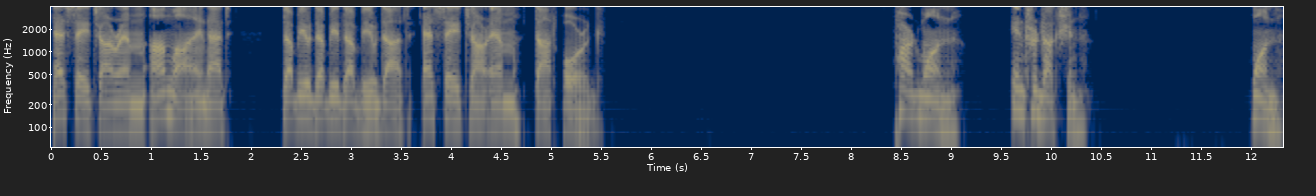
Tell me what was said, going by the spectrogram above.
SHRM online at www.shrm.org. Part 1 Introduction 1.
